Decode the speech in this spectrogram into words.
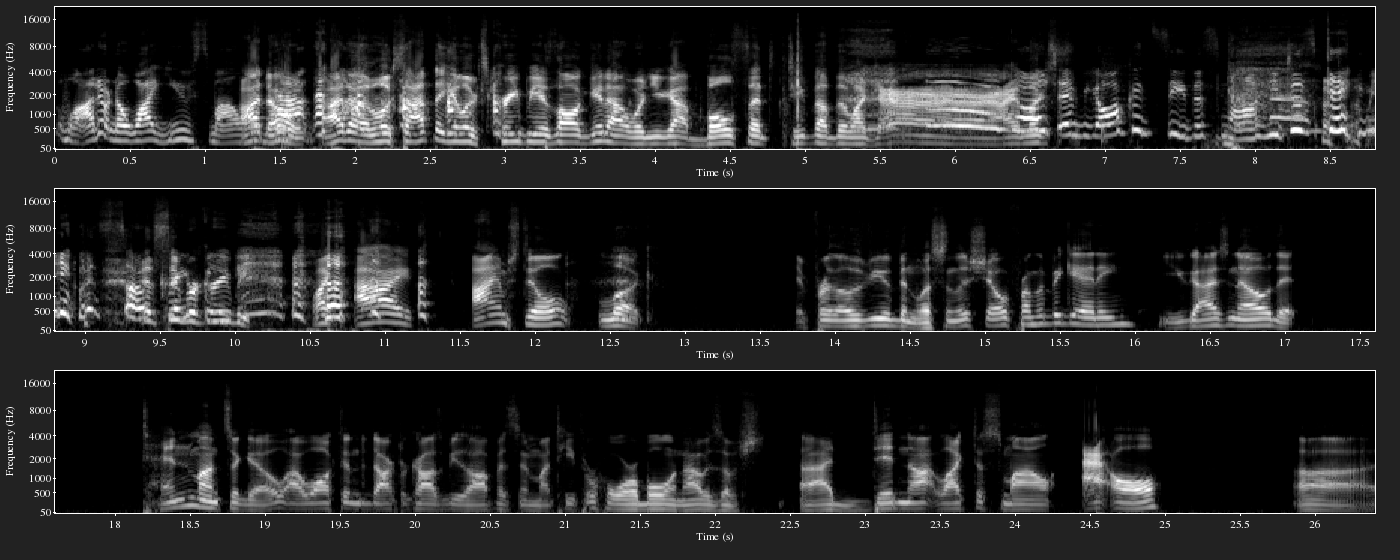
Well, I don't know why you smile I like know, that. I know. It looks. I think it looks creepy as all get out when you got both sets of teeth out there like. "Ah," it Gosh, looks- if y'all could see the smile he just gave me, it was so it's super creepy. Like I, I'm still look. For those of you who've been listening to the show from the beginning, you guys know that ten months ago I walked into Dr. Cosby's office and my teeth were horrible, and I was of I did not like to smile at all, uh,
